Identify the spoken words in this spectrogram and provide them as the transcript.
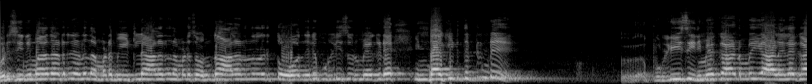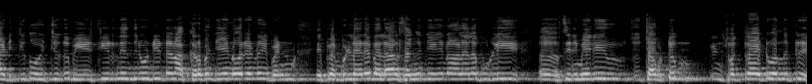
ഒരു സിനിമാ നടനാണ് നമ്മുടെ വീട്ടിലെ ആളാണ് നമ്മുടെ സ്വന്തം ആളാണെന്നുള്ളൊരു തോന്നൽ പുള്ളി സിനിമയുടെ ഉണ്ടാക്കിയെടുത്തിട്ടുണ്ട്. പുള്ളി ഈ സിനിമ കാണുമ്പോൾ ഈ ആളുകളൊക്കെ അടിച്ച് തോച്ചൊക്കെ വീഴ്ത്തിയിടുന്ന എന്തിനു വേണ്ടിയിട്ടാണ് അക്രമം ചെയ്യണവരാണ് പെൺ ഈ പെൺപിള്ളേരെ ബലാത്സംഗം ചെയ്യുന്ന ആളുകളെ പുള്ളി സിനിമയിൽ ചവിട്ടും ഇൻസ്പെക്ടറായിട്ട് വന്നിട്ട്.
